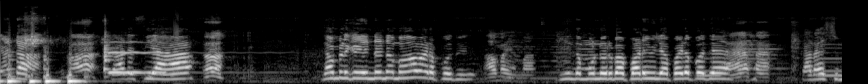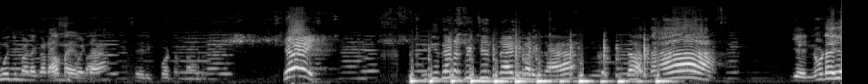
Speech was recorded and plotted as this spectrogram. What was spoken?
ஏண்டா? கடைசியா? நம்மளுக்கு என்னென்னமோ வரப்போகுது? ஆமா அம்மா இந்த முந்நூறு ரூபாய் படவில்லையா போயிட போகுது. கடைசி மூஞ்சி மேல கடைசி. போயிட்டா? சரி போட்டலாம் ஏய்! இதுதானே பிச்சை எடுத்து நாய்க்கு கிடக்குதா என்னுடைய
